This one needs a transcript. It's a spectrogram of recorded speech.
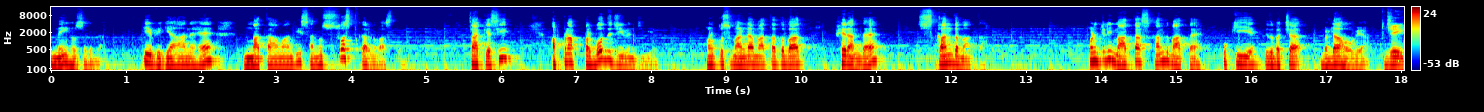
ਨਹੀਂ ਹੋ ਸਕਦਾ। ਇਹ ਵਿਗਿਆਨ ਹੈ ਮਾਤਾਵਾਂ ਦੀ ਸਾਨੂੰ ਸਵਸਥ ਕਰਨ ਵਾਸਤੇ। ਤਾਂ ਕਿ ਅਸੀਂ ਆਪਣਾ ਪ੍ਰਬੁੱਧ ਜੀਵਨ ਜੀਏ। ਹੁਣ ਕੁਸਮਾਂਡਾ ਮਾਤਾ ਤੋਂ ਬਾਅਦ ਫਿਰ ਆਂਦਾ ਹੈ ਸਕੰਦ ਮਾਤਾ। ਹੁਣ ਜਿਹੜੀ ਮਾਤਾ ਸਕੰਦ ਮਾਤਾ ਹੈ ਉਹ ਕੀ ਹੈ? ਜਦੋਂ ਬੱਚਾ ਵੱਡਾ ਹੋ ਗਿਆ ਜੀ।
